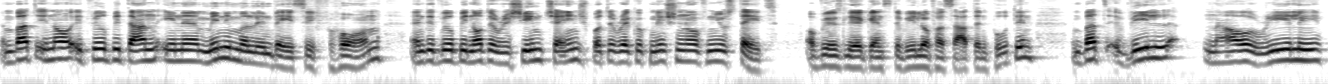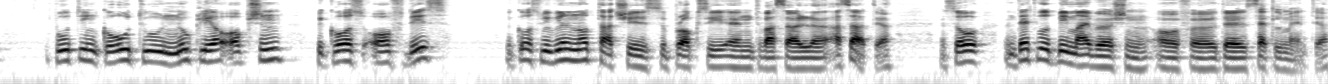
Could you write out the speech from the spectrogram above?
but you know it will be done in a minimal invasive form, and it will be not a regime change, but a recognition of new states. Obviously, against the will of Assad and Putin, but will now really Putin go to nuclear option because of this? Because we will not touch his proxy and vassal uh, Assad. Yeah? So that would be my version of uh, the settlement. Yeah?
